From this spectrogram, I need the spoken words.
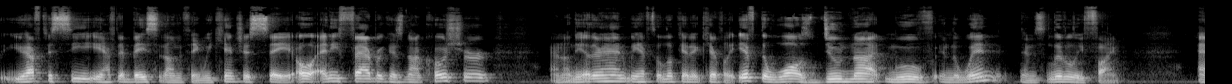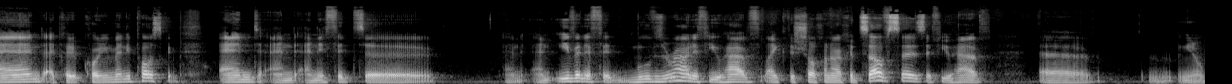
you have to see you have to base it on the thing. We can't just say oh any fabric is not kosher, and on the other hand we have to look at it carefully. If the walls do not move in the wind, then it's literally fine. And I could according to many poskim, and and and if it's uh, and and even if it moves around, if you have like the Shulchan Aruch itself says, if you have uh, you know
